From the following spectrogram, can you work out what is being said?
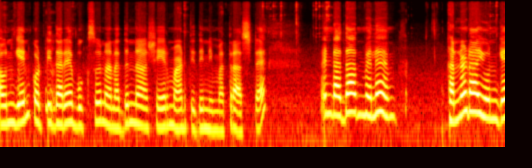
ಅವ್ನಿಗೇನು ಕೊಟ್ಟಿದ್ದಾರೆ ಬುಕ್ಸು ನಾನು ಅದನ್ನು ಶೇರ್ ಮಾಡ್ತಿದ್ದೀನಿ ನಿಮ್ಮ ಹತ್ರ ಅಷ್ಟೇ. ಆ್ಯಂಡ್ ಅದಾದಮೇಲೆ ಕನ್ನಡ ಇವನಿಗೆ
